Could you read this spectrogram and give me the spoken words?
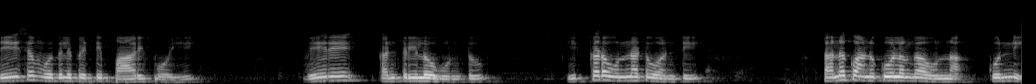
దేశం వదిలిపెట్టి పారిపోయి వేరే కంట్రీలో ఉంటూ ఇక్కడ ఉన్నటువంటి తనకు అనుకూలంగా ఉన్న కొన్ని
